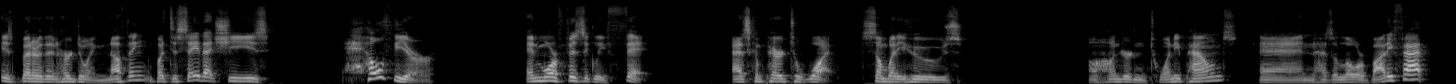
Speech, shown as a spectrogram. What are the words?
is better than her doing nothing. But to say that she's healthier and more physically fit as compared to what? Somebody who's 120 pounds and has a lower body fat,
